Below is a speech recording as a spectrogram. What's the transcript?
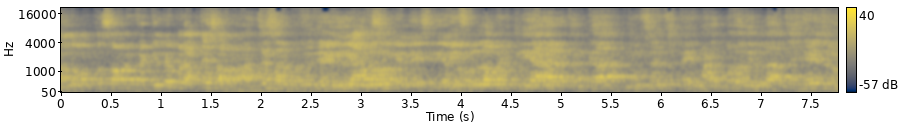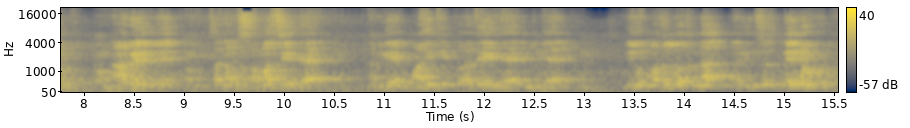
ನಲವತ್ತು ಸಾವಿರ ಕಟ್ಟಿದ್ರೆ ಬರೀ ಹತ್ತೇ ಸಾವಿರ. ಹತ್ತೇ ಸಾವಿರ ಕೊಟ್ಟು? ಫುಲ್ ಅಮೌಂಟ್ ಕ್ಲಿಯರ್ ಆಗೋ ತನಕ ಇನ್ಸೂರೆನ್ಸ್ ಕ್ಲೈಮ್ ಮಾಡಕ್ ಬರೋದಿಲ್ಲ ಅಂತ ಹೇಳಿದ್ರು ಹ್ಮ್. ಹೇಳಿದ್ವಿ ಸರ್ ನಮ್ಗೆ ಸಮಸ್ಯೆ ಇದೆ. ನಮಗೆ ಮಾಹಿತಿ ಕೊರತೆ ಇದೆ ನಿಮಗೆ. ನೀವು ಮೊದಲು ಅದನ್ನ ನಾನು ಇನ್ಸೂರೆನ್ಸ್ ಕ್ಲೈಮ್ ಮಾಡ್ಕೊಡ್ರಿ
